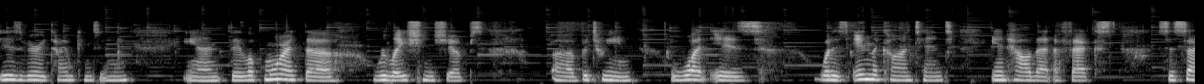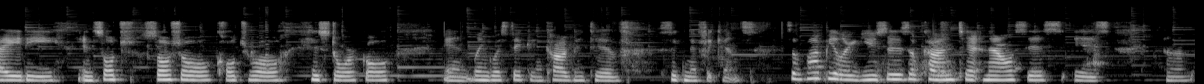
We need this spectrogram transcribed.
is very time consuming and they look more at the relationships uh, between what is what is in the content and how that affects society and so social, cultural, historical, and linguistic and cognitive significance. Some popular uses of content analysis is um,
